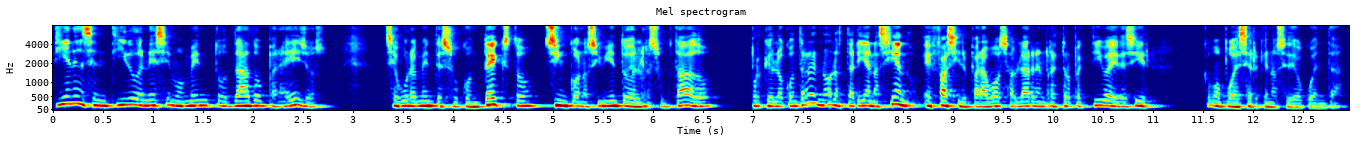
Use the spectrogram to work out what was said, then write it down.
tienen sentido en ese momento dado para ellos. Seguramente su contexto, sin conocimiento del resultado, porque lo contrario no lo estarían haciendo. Es fácil para vos hablar en retrospectiva y decir, ¿cómo puede ser que no se dio cuenta?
